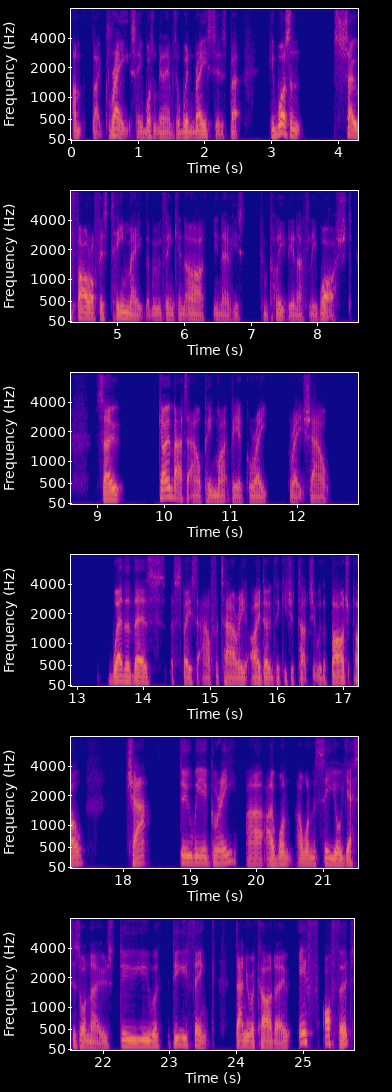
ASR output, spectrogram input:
um, like great, so he wasn't being able to win races, but he wasn't so far off his teammate that we were thinking, oh, you know, he's completely and utterly washed. So going back to Alpine might be a great, great shout. Whether there's a space at AlphaTauri, I don't think he should touch it with a barge pole. Chat, do we agree? Uh, I want I want to see your yeses or nos. Do you do you think Daniel Ricciardo, if offered,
